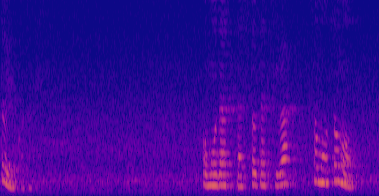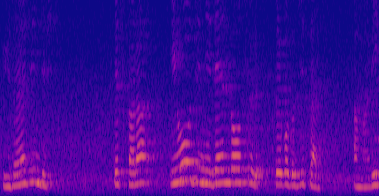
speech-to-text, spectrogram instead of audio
ということです。主だった人たちはそもそもユダヤ人でした。ですから違法人に伝道するということ自体あまり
